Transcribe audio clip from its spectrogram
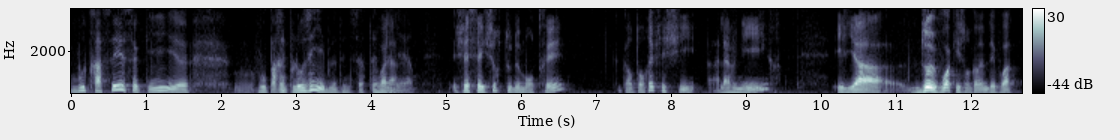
vous tracez ce qui euh, vous paraît plausible d'une certaine manière. J'essaye surtout de montrer que quand on réfléchit à l'avenir, il y a deux voies qui sont quand même des voies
